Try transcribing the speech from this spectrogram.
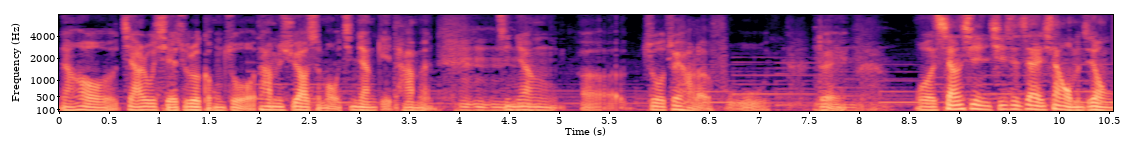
然后加入协助的工作。他们需要什么，我尽量给他们，尽量呃做最好的服务。对，我相信，其实，在像我们这种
